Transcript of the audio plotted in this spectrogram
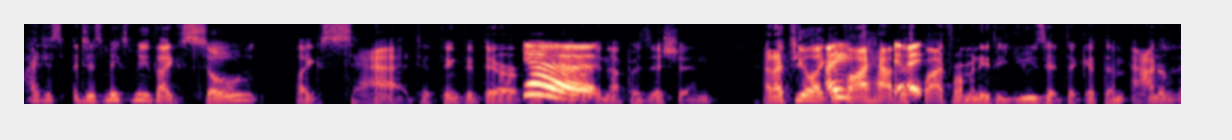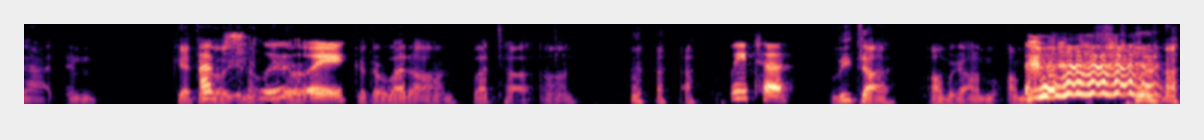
I just it just makes me like so like sad to think that there are people that are in that position. And I feel like if I- I have this I- platform, I need to use it to get them out of that and get their you know, get their, Absolutely. get their Leta on Leta on. Lita. Lita. Oh my god, I'm I'm,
